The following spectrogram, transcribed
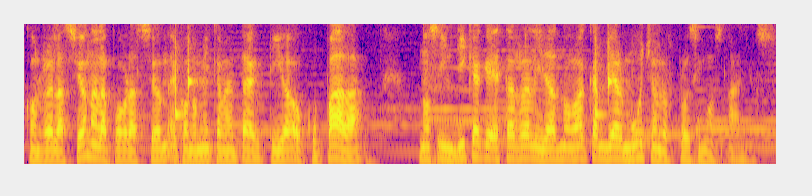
con relación a la población económicamente activa ocupada, nos indica que esta realidad no va a cambiar mucho en los próximos años.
